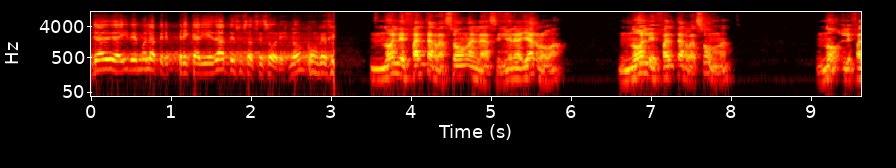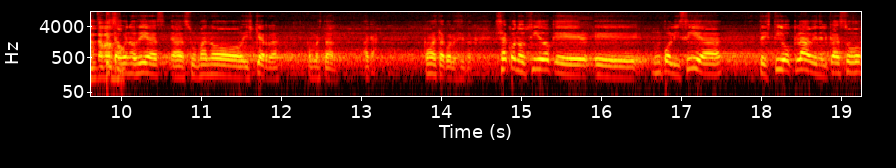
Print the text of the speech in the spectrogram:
Ya de ahí vemos la precariedad de sus asesores, ¿no? No le falta razón a la señora Yarroa. No le falta razón, ¿ah? No, le falta razón. Buenos días a su mano izquierda. ¿Cómo está? Acá. ¿Cómo está, Cordecita? Se ha conocido que eh, un policía, testigo clave en el caso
